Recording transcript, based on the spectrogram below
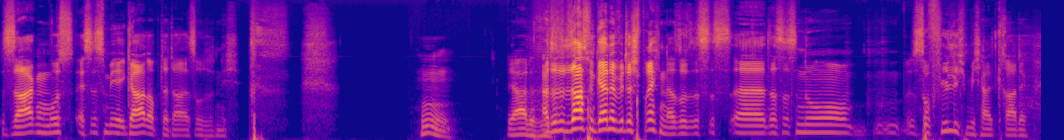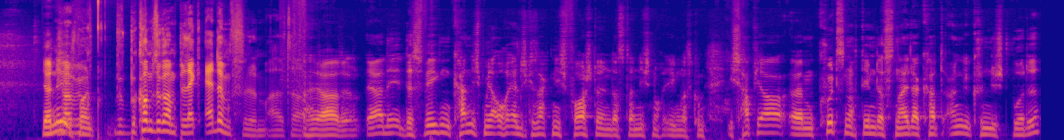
sagen muss, es ist mir egal, ob der da ist oder nicht. Hm. Ja, das ist also du darfst mir gerne widersprechen. Also das ist, äh, das ist nur, so fühle ich mich halt gerade. Ja, nee, ich, mein, wir, bekommen sogar einen Black Adam-Film, Alter. Ja, ja, nee, deswegen kann ich mir auch ehrlich gesagt nicht vorstellen, dass da nicht noch irgendwas kommt. Ich habe ja ähm, kurz nachdem der Snyder Cut angekündigt wurde,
